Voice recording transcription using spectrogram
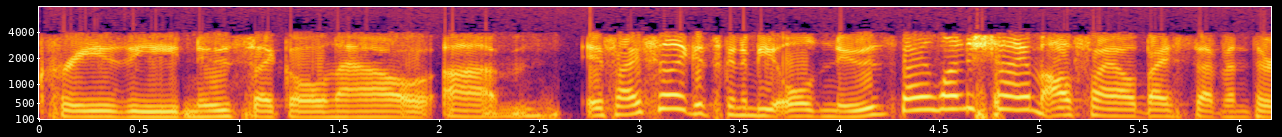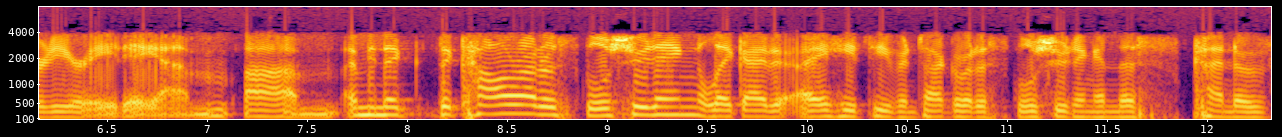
crazy news cycle now. Um, if I feel like it's going to be old news by lunchtime, I'll file by 7:30 or 8 a.m. Um, I mean, the the Colorado school shooting, like I, I hate to even talk about a school shooting in this kind of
